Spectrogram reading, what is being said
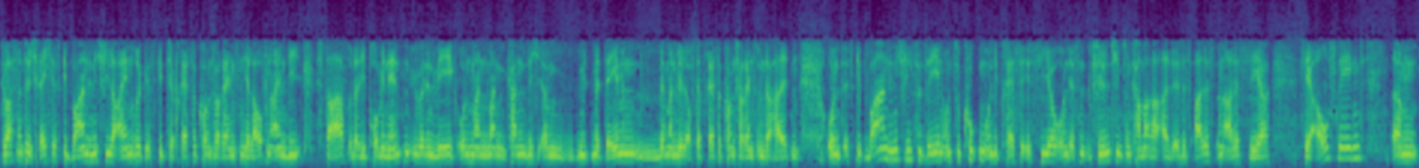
du hast natürlich recht, es gibt wahnsinnig viele Eindrücke. Es gibt hier Pressekonferenzen, hier laufen einem die Stars oder die Prominenten über den Weg und man, man kann sich ähm, mit, mit Damon, wenn man will, auf der Pressekonferenz unterhalten. Und es gibt wahnsinnig viel zu sehen und zu gucken und die Presse ist hier und es sind Filmteams und Kamera also es ist alles und alles sehr, sehr aufregend. Ähm,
